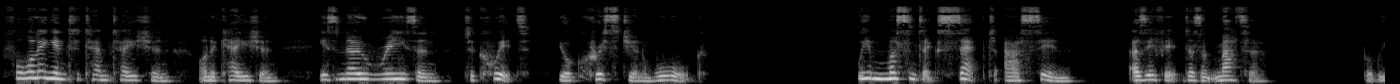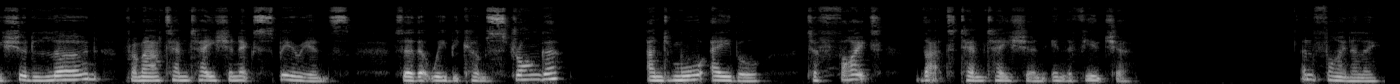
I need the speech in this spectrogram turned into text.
Falling into temptation on occasion is no reason to quit your Christian walk. We mustn't accept our sin as if it doesn't matter, but we should learn from our temptation experience so that we become stronger and more able to fight that temptation in the future. And finally,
